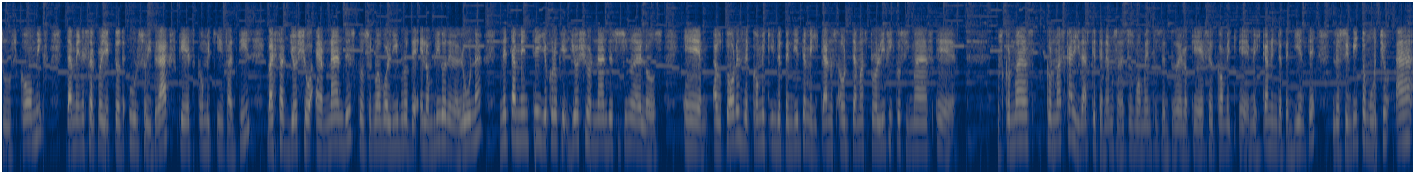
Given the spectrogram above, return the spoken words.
sus cómics. También está el proyecto de Urso y Drax, que es cómic infantil. Va a estar Joshua Hernández con su nuevo libro de El ombligo de la luna. Netamente yo creo que Joshua Hernández es uno de los eh, autores de cómic independiente mexicanos ahorita más prolíficos y más... Eh, pues con más con más calidad que tenemos en estos momentos dentro de lo que es el cómic eh, mexicano independiente. Los invito mucho a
